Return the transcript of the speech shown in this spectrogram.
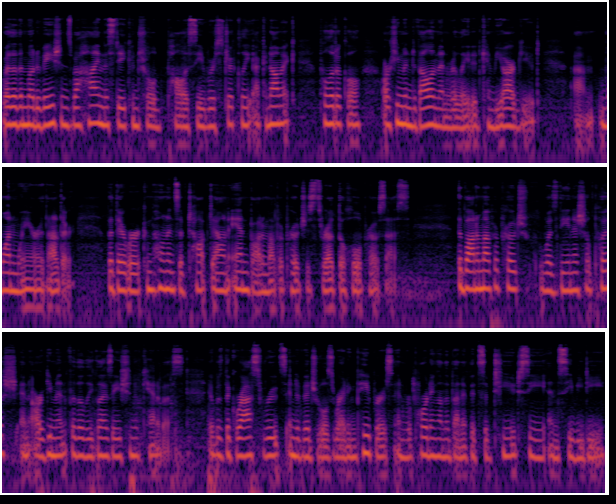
Whether the motivations behind the state controlled policy were strictly economic, political, or human development related can be argued, um, one way or another, but there were components of top down and bottom up approaches throughout the whole process. The bottom up approach was the initial push and argument for the legalization of cannabis. It was the grassroots individuals writing papers and reporting on the benefits of THC and CBD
